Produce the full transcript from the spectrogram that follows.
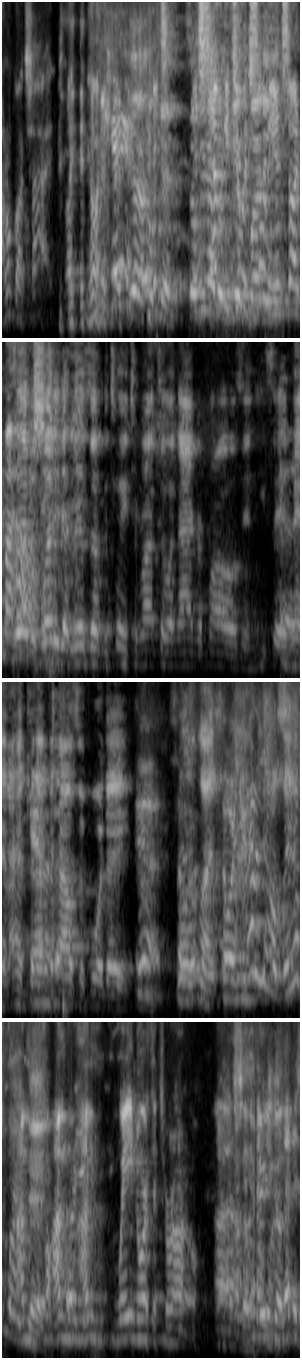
"I don't go outside." Like, you know, You can't. Yeah, okay. So it's we have a 72 good and sunny buddy- inside my house. we have a buddy that lives up between Toronto and Niagara Falls, and he said, Yeah, "Man, I had been out the Canada. house in four days." Yeah. So So, I'm like, so are you? how do y'all live like I'm, that? I'm, So you- I'm way north of Toronto. Uh, so Oh there you go. That is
